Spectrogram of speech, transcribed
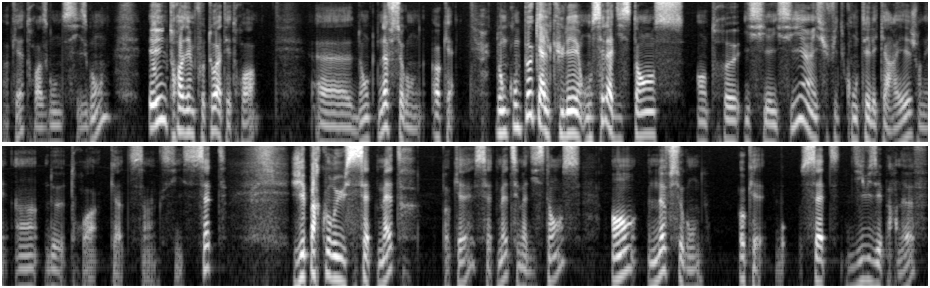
ok? 3 secondes, 6 secondes. Et une troisième photo à T3, euh, donc 9 secondes. Donc on peut calculer, on sait la distance entre ici et ici. Hein. Il suffit de compter les carrés. J'en ai 1, 2, 3, 4, 5, 6, 7. J'ai parcouru 7 mètres. OK, 7 mètres, c'est ma distance, en 9 secondes. OK, bon, 7 divisé par 9.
